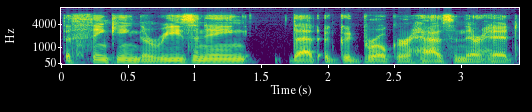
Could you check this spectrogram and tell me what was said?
the thinking, the reasoning that a good broker has in their head.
